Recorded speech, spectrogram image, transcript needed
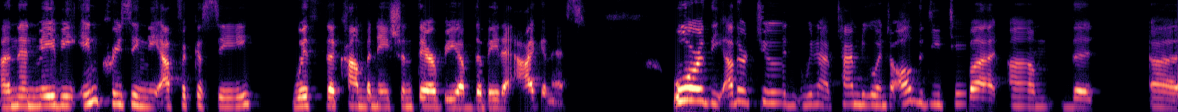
and then maybe increasing the efficacy with the combination therapy of the beta agonist. Or the other two, we don't have time to go into all the detail, but um, the uh,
